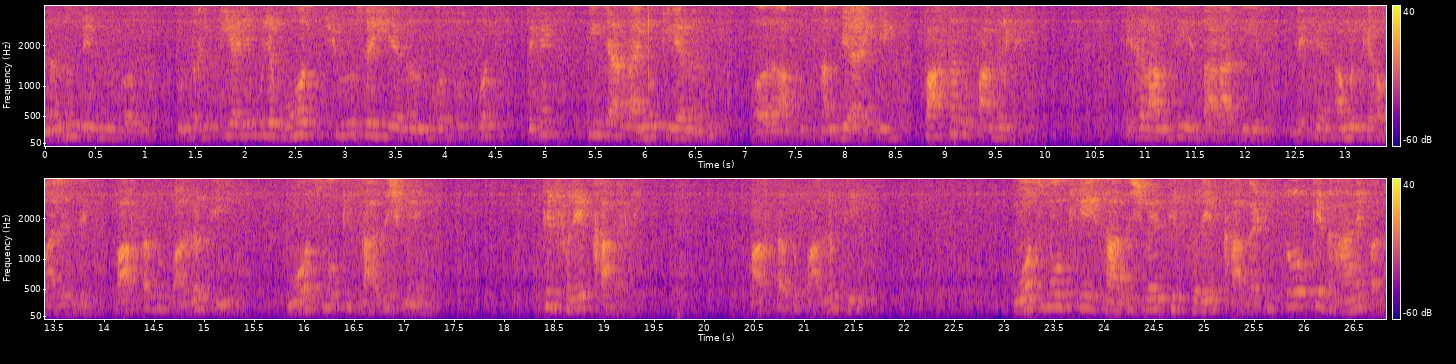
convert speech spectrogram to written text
नज़म भी मुंतखब किया। ये मुझे बहुत शुरू से ही ये नज़म बहुत बहुत देखें। तीन चार लाइनों की है नज़म। और आपको पसंद भी आएगी फाख्ता तो पागल थी। एक अलामती इशाराती देखें, अमन के हवाले से। फाख्ता तो पागल थी। मौसमों की साजिश में फिर फरेब खा बैठी। फाख्ता तो पागल थी। मौसमों की साजिश में फिर फरेब खा बैठी तोप के दहाने पर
